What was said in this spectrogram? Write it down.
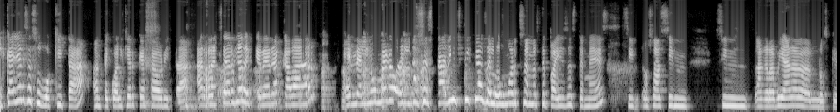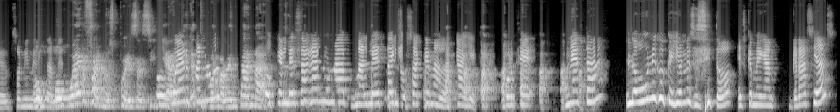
y cállense su boquita ante cualquier queja ahorita, a reserva de querer acabar en el número, en las estadísticas de los muertos en este país este mes, sin, o sea, sin, sin agraviar a los que son inevitables. o huérfanos, pues así O ya, huérfanos, por la ventana. o que les hagan una maleta y lo saquen a la calle. Porque, neta, lo único que yo necesito es que me digan, gracias,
